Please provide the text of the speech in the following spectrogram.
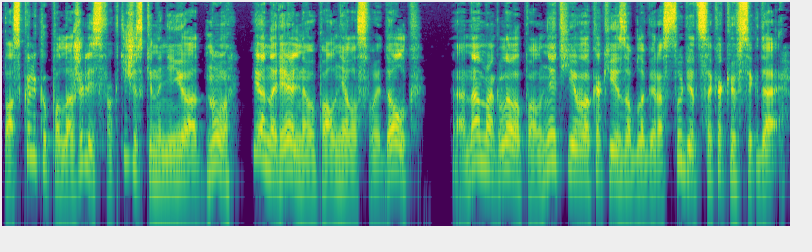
Поскольку положились фактически на неё одну, и она реально выполняла свой долг, она могла выполнять его как ей заблагорассудится, как и всегда.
